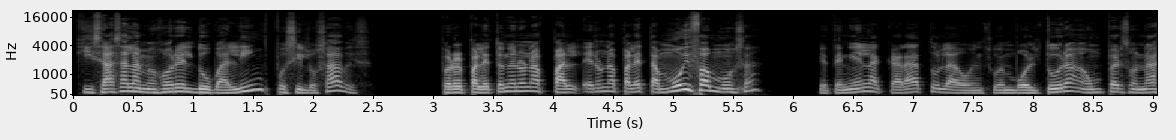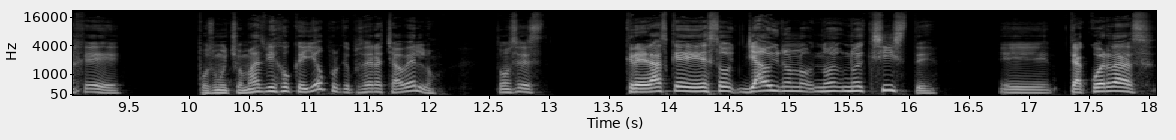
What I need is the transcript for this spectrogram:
Quizás a lo mejor el dubalín, pues sí lo sabes. Pero el paletón era una, era una paleta muy famosa que tenía en la carátula o en su envoltura a un personaje pues mucho más viejo que yo, porque pues era Chabelo. Entonces, creerás que eso ya hoy no, lo- no, no existe. Eh, ¿Te acuerdas,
